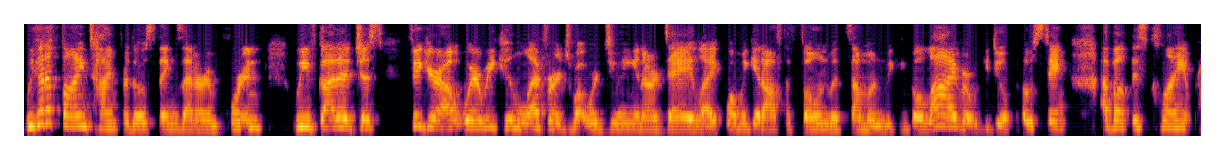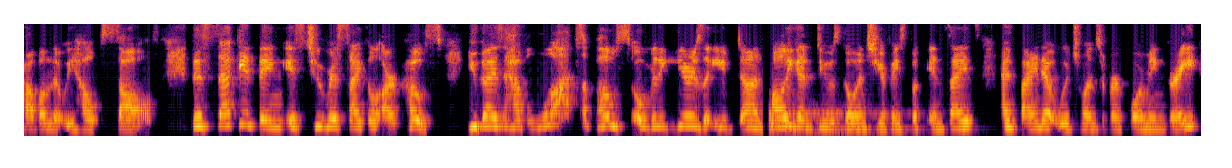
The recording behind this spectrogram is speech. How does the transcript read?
we got to find time for those things that are important. We've got to just figure out where we can leverage what we're doing in our day. Like when we get off the phone with someone, we can go live or we can do a posting about this client problem that we help solve. The second thing is to recycle our posts. You guys have lots of posts over the years that you've done. All you got to do is go into your Facebook insights and find out which ones are performing great.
